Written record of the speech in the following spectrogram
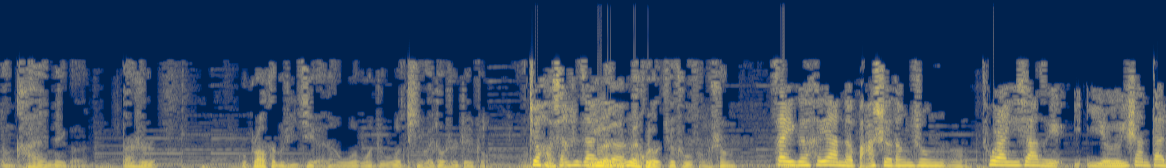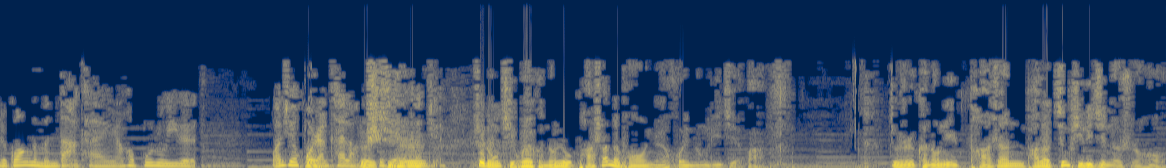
能开那个，但是。我不知道怎么理解的，我我我体会都是这种，就好像是在一个永远会有绝处逢生，在一个黑暗的跋涉当中，嗯，突然一下子有有一扇带着光的门打开，然后步入一个完全豁然开朗的世界的感觉。这种体会可能有爬山的朋友应该会能理解吧，就是可能你爬山爬到精疲力尽的时候，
